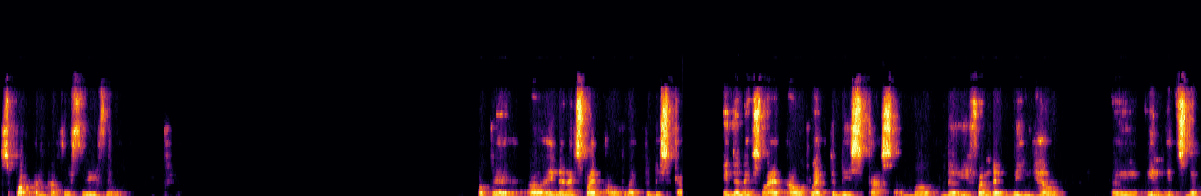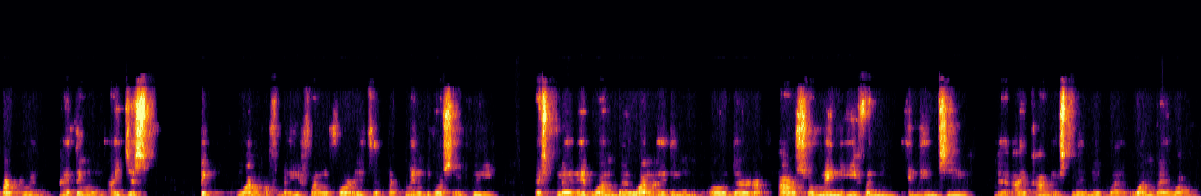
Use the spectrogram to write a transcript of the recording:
sport and artistry field okay uh, in the next slide i would like to discuss in the next slide i would like to discuss about the event that being held uh, in its department. I think I just pick one of the event for its department because if we explain it one by one, I think oh there are so many event in HIMSI that I can't explain it by one by one.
